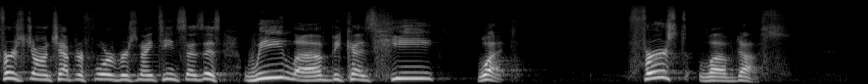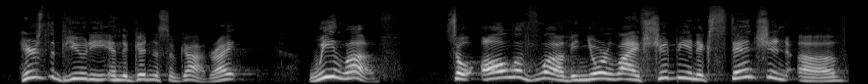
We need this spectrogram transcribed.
1 John chapter 4 verse 19 says this, "We love because he what? First loved us." Here's the beauty and the goodness of God, right? We love. So all of love in your life should be an extension of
